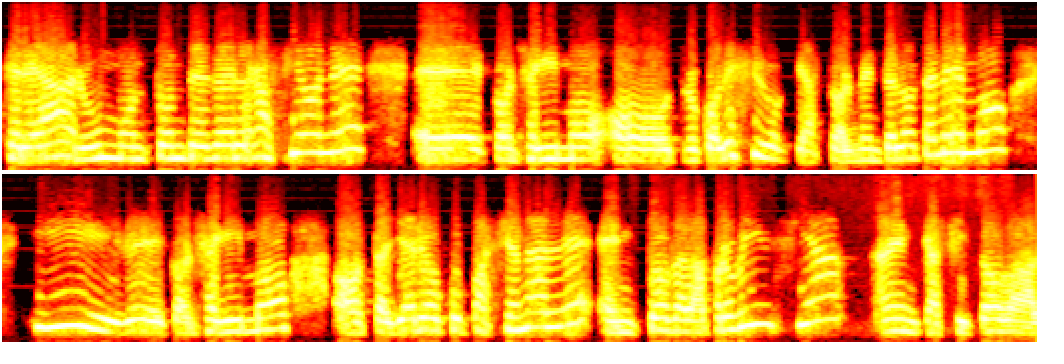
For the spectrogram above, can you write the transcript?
crear un montón de delegaciones, eh, conseguimos otro colegio que actualmente lo tenemos y eh, conseguimos talleres ocupacionales en toda la provincia, en casi todas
